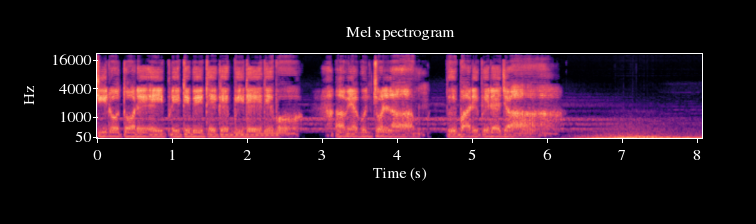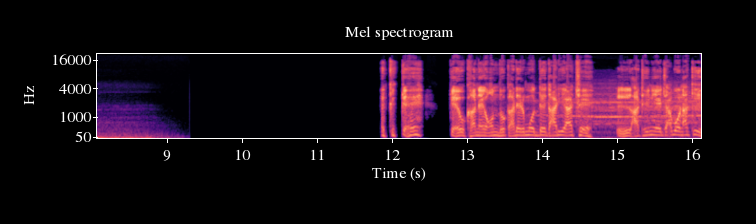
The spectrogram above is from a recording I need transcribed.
চিরতরে এই পৃথিবী থেকে বিদায় দেব। আমি এখন চললাম তুই বাড়ি ফিরে যা। কে কে ওখানে অন্ধকারের মধ্যে দাঁড়িয়ে আছে? লাঠি নিয়ে যাব নাকি?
